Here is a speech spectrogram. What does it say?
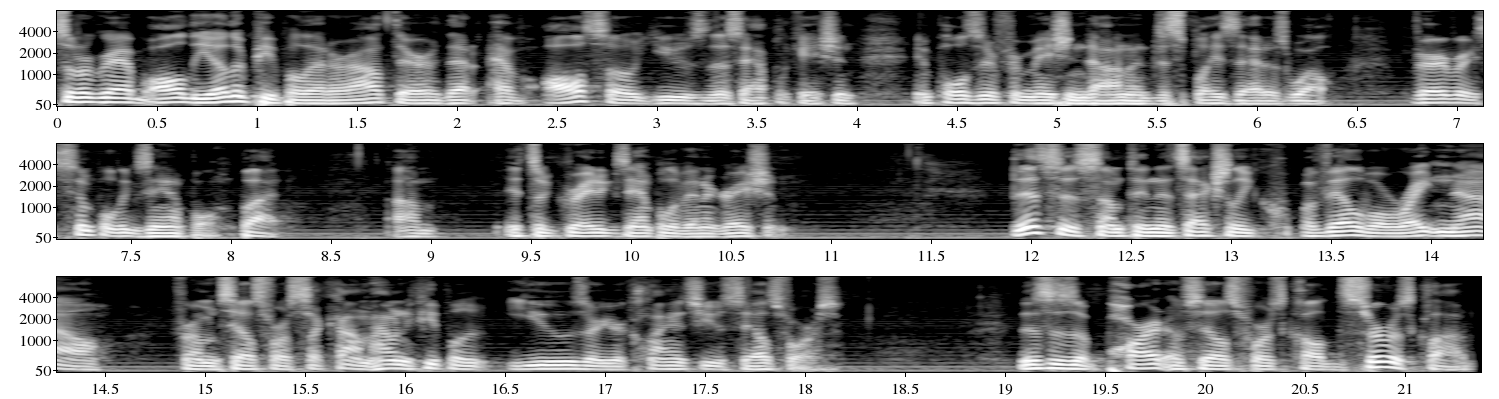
so it'll grab all the other people that are out there that have also used this application and pulls information down and displays that as well. Very, very simple example, but um, it's a great example of integration. This is something that's actually available right now from Salesforce.com. How many people use or your clients use Salesforce? This is a part of Salesforce called the Service Cloud.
